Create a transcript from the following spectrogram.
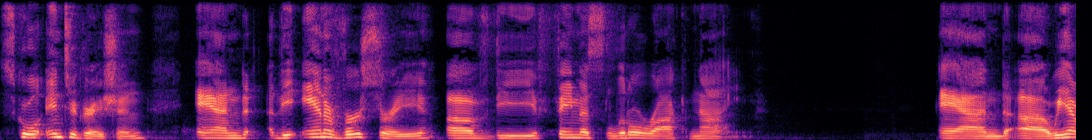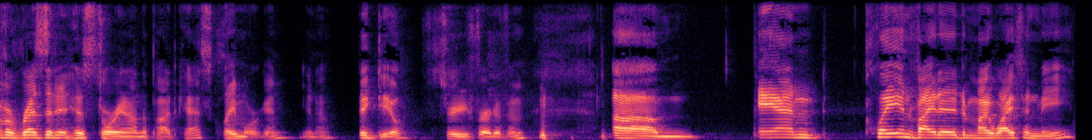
school integration, and the anniversary of the famous Little Rock Nine. And uh, we have a resident historian on the podcast, Clay Morgan. You know, big deal. Sure, you've heard of him. um, and Clay invited my wife and me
